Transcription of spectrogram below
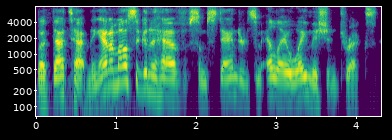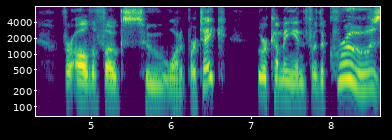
But that's happening. And I'm also going to have some standard, some LA away mission treks for all the folks who want to partake, who are coming in for the cruise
